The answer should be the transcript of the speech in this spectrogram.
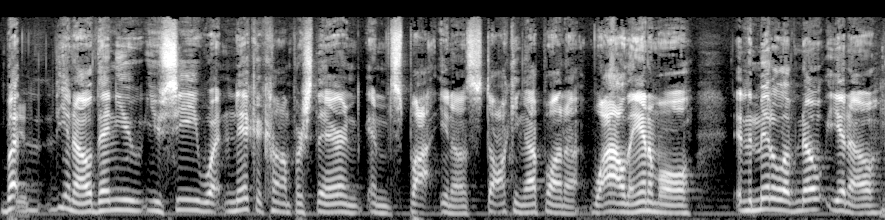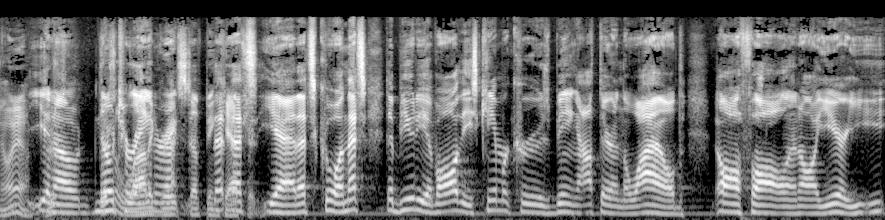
but opinion. you know then you you see what nick accomplished there and and spot you know stalking up on a wild animal in the middle of no you know Oh, yeah. you know no there's a lot of or- great stuff being that- that's captured. yeah that's cool and that's the beauty of all these camera crews being out there in the wild all fall and all year you you,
